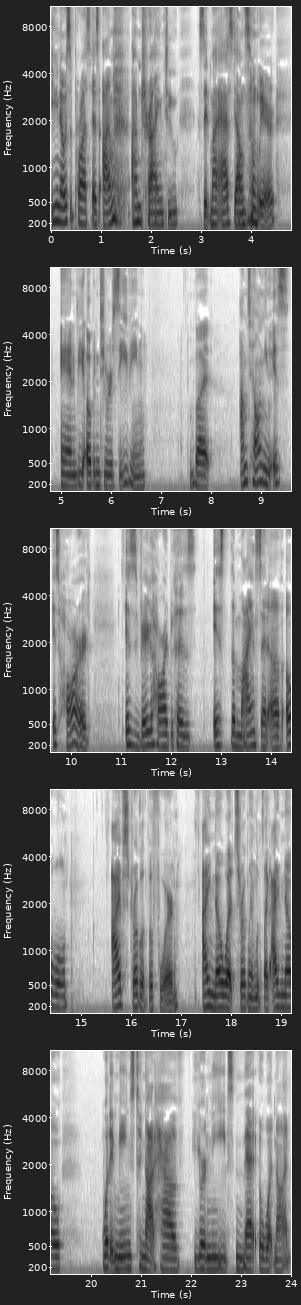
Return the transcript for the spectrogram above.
you know it's a process. I'm i'm trying to sit my ass down somewhere and be open to receiving. But i'm telling you it's it's hard. It's very hard because it's the mindset of oh well i've struggled before. I know what struggling looks like. I know what it means to not have your needs met or whatnot.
